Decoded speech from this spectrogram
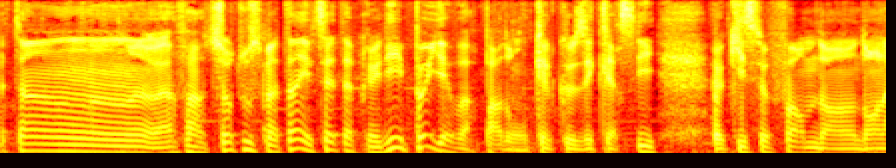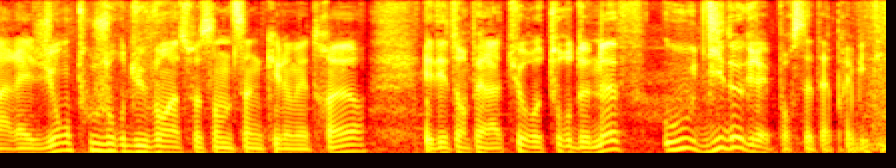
Matin, enfin surtout ce matin et cet après-midi, il peut y avoir pardon quelques éclaircies euh, qui se forment dans, dans la région, toujours du vent à 65 km heure et des températures autour de 9 ou 10 degrés pour cet après-midi.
